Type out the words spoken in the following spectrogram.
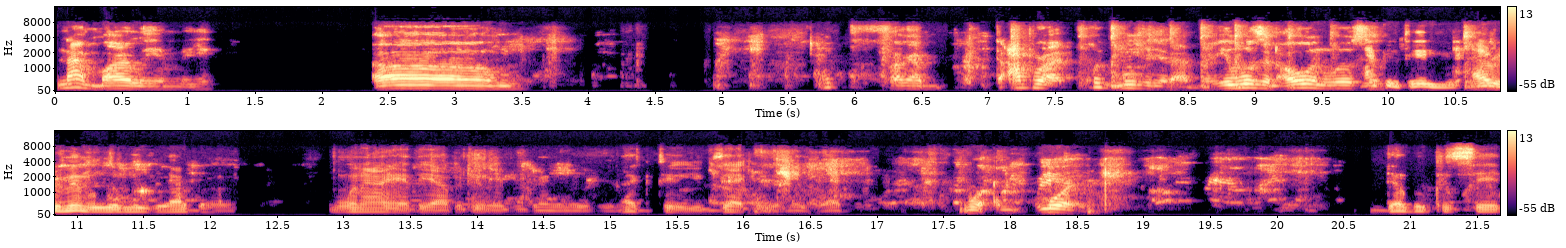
not Marley and me. Um what the fuck I, I brought what movie did I bring? It was an Owen Wilson. I can tell you, I remember what movie I brought when I had the opportunity to bring a movie. I could tell you exactly what movie What what? double cassette.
